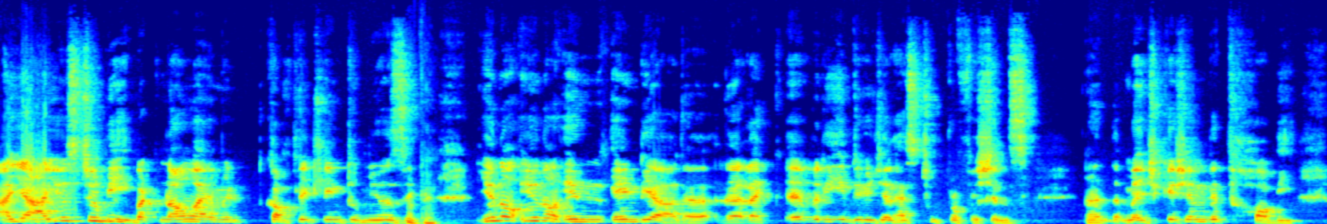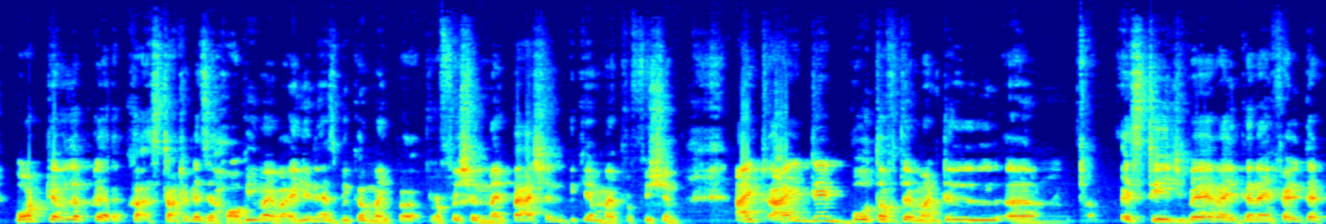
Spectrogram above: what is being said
Uh, yeah, I used to be, but now I'm in, completely into music. Okay. You know, you know, in India, the, the like every individual has two professions. Uh, education with hobby. What developed uh, started as a hobby. My violin has become my profession. My passion became my profession. I I did both of them until um, a stage where I then I felt that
